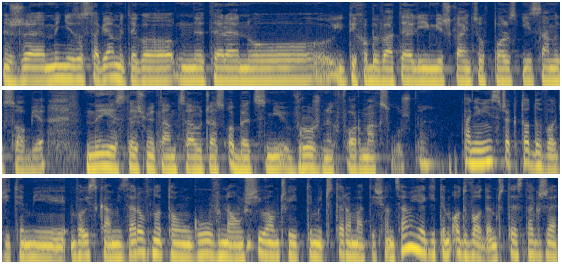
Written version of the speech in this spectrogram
że my nie zostawiamy tego terenu i tych obywateli, mieszkańców Polski samych sobie. My jesteśmy tam cały czas obecni w różnych formach służby. Panie ministrze, kto dowodzi tymi wojskami, zarówno tą główną siłą, czyli tymi czteroma tysiącami, jak i tym odwodem? Czy to jest tak, że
